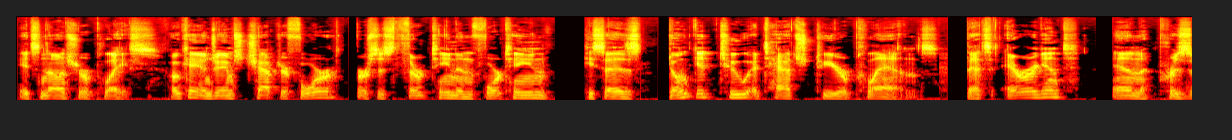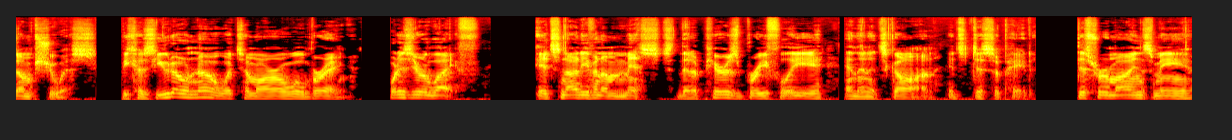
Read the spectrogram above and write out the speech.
It's not your place. Okay, in James chapter 4, verses 13 and 14, he says, don't get too attached to your plans. That's arrogant and presumptuous because you don't know what tomorrow will bring. What is your life? It's not even a mist that appears briefly and then it's gone, it's dissipated. This reminds me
